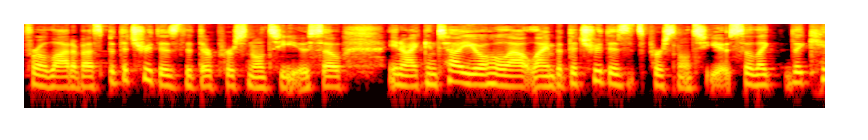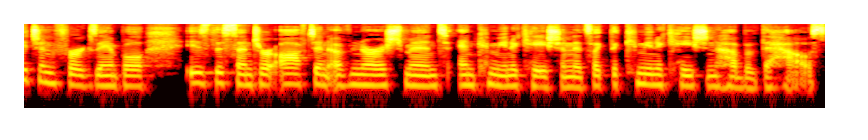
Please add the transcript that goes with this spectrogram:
for a lot of us, but the truth is that they're personal to you. So, you know, I can tell you a whole outline, but the truth is it's personal to you. So, like the kitchen, for example, is the center often of nourishment and communication. It's like the communication hub of the house.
